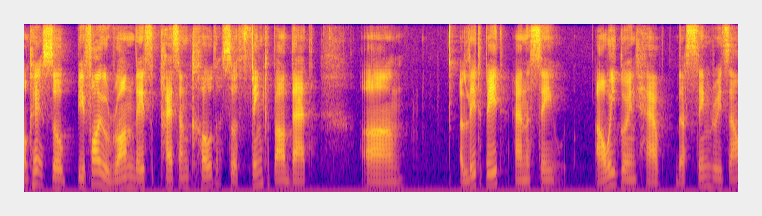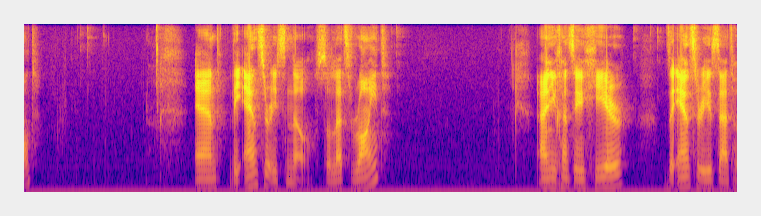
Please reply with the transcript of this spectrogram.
Okay, so before you run this Python code, so think about that um, a little bit and see are we going to have the same result? And the answer is no. So let's run it. And you can see here, the answer is that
